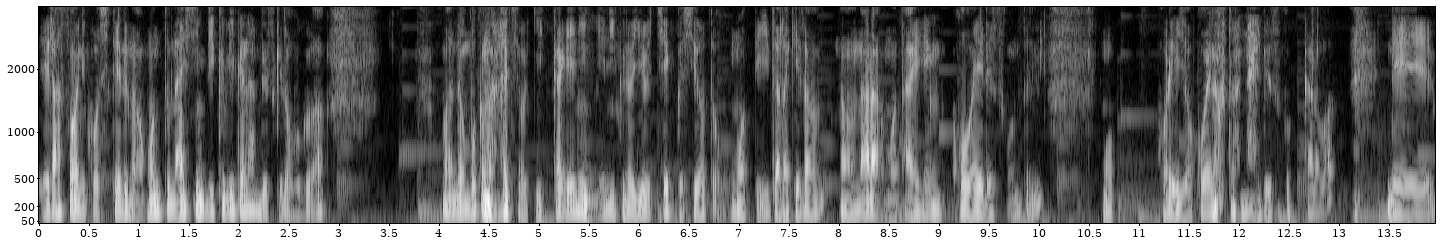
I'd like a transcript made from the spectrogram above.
偉そうにこうしてるのは本当内心ビクビクなんですけど、僕は。まあでも僕のラジオをきっかけにユニクロ U チェックしようと思っていただけたのならもう大変光栄です、本当に。もうこれ以上光栄なことはないです、僕からは。で、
